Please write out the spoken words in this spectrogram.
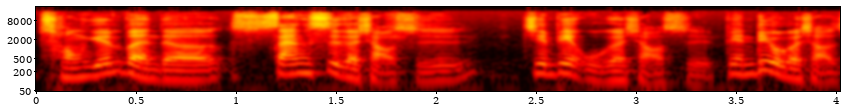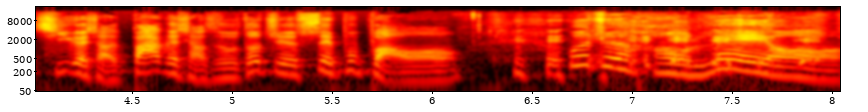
从原本的三四个小时。先变五个小时，变六个小时、七个小时、八个小时，我都觉得睡不饱哦，我觉得好累哦，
